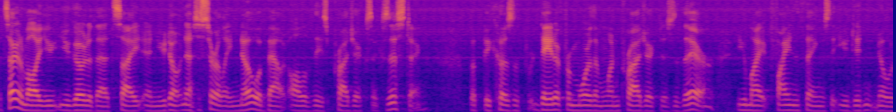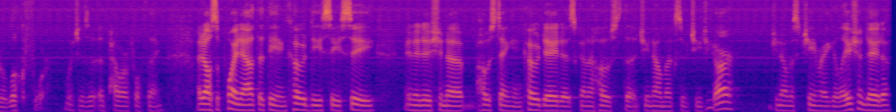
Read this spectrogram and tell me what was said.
but second of all, you, you go to that site and you don't necessarily know about all of these projects existing. But because the data from more than one project is there, you might find things that you didn't know to look for, which is a a powerful thing. I'd also point out that the ENCODE DCC, in addition to hosting ENCODE data, is going to host the genomics of GGR, genomics gene regulation data,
